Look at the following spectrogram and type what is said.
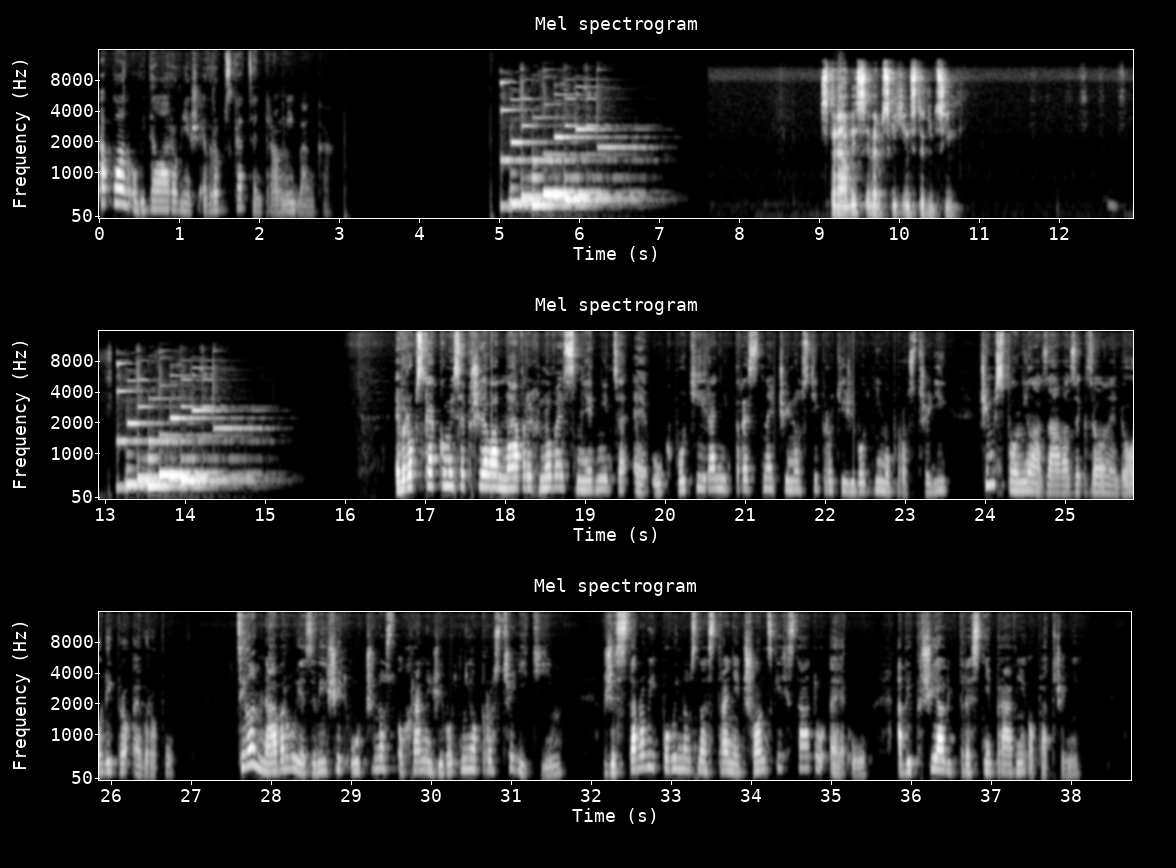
a plán uvítala rovněž Evropská centrální banka. Zprávy z evropských institucí Evropská komise přijala návrh nové směrnice EU k potírání trestné činnosti proti životnímu prostředí, čím splnila závazek Zelené dohody pro Evropu. Cílem návrhu je zvýšit účinnost ochrany životního prostředí tím, že stanoví povinnost na straně členských států EU, aby přijali trestně právní opatření.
